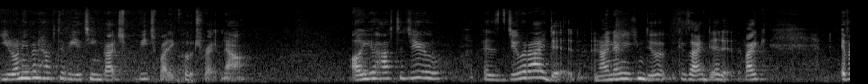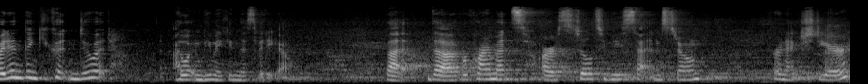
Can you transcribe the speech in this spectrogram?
You don't even have to be a Team Beachbody coach right now. All you have to do is do what I did, and I know you can do it because I did it. If I, if I didn't think you couldn't do it, I wouldn't be making this video. But the requirements are still to be set in stone for next year.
